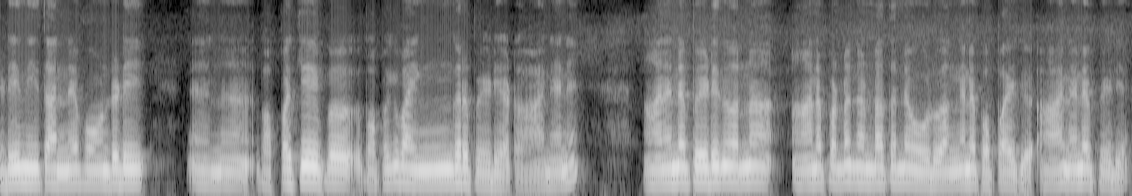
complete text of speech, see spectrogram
എടീ നീ തന്നെ പോണ്ടടി. എന്നെ പപ്പയ്ക്ക് ഇപ്പോൾ പപ്പയ്ക്ക് ഭയങ്കര പേടിയാട്ടോ ആനേനെ ആനനെ പേടി എന്ന് പറഞ്ഞാൽ ആനപ്പണ്ടം കണ്ടാൽ തന്നെ ഓടും. അങ്ങനെ പപ്പായ്ക്ക് ആനനെ പേടിയാണ്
